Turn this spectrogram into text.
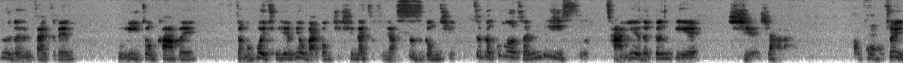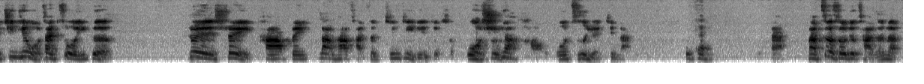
日本人在这边努力种咖啡，怎么会出现六百公顷，现在只剩下四十公顷，这个过程历史产业的更迭写下来。OK，所以今天我在做一个瑞穗咖啡，让它产生经济连接时，我需要好多资源进来。OK，哎，那这时候就产生了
